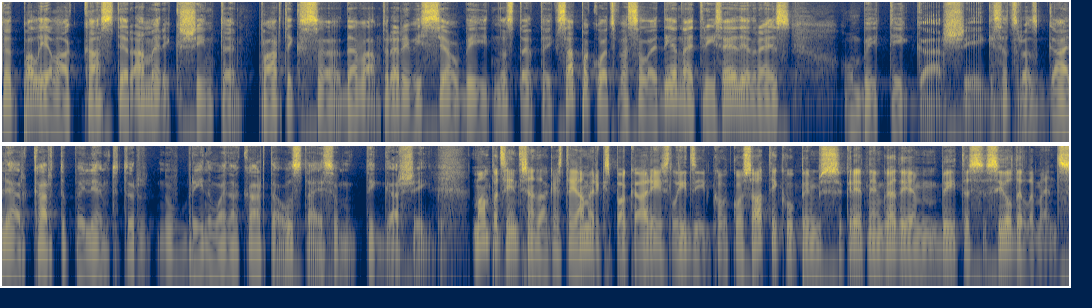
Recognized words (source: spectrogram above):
tādu palielāku kasti ar Amerikas šīm pārtikas devām. Tur arī viss jau bija nu, teikt, sapakots veselai dienai, trīs ēdienreizes un bija tik garšīgi. Es atceros, gaļa ar kartupeļiem, tu tur nu, brīnumainā kārtā uztaisīja un tik garšīgi. Bija. Man pats interesantākais tajā Amerikas pakā arī es līdzīgi kaut ko satiku. Pirms krietniem gadiem bija tas sildelements,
